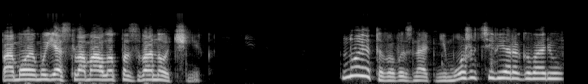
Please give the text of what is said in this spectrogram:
По-моему, я сломала позвоночник». «Но этого вы знать не можете, Вера, говорю».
